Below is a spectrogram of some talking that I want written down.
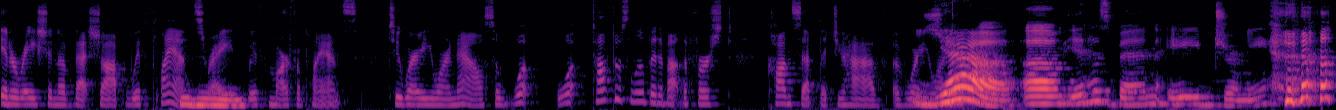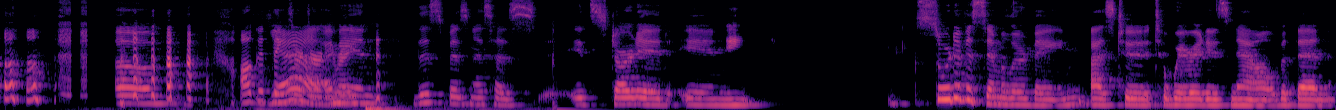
iteration of that shop with plants, mm-hmm. right, with Marfa plants, to where you are now. So, what what talk to us a little bit about the first concept that you have of where you are. Yeah, um, it has been a journey. Um, All good things yeah, are journey, I right? mean, this business has it started in sort of a similar vein as to to where it is now, but then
